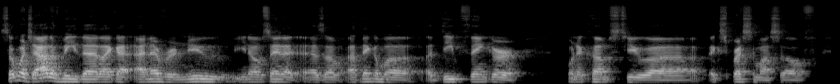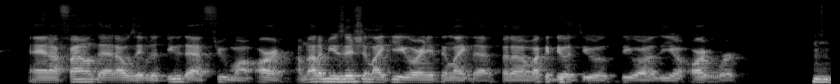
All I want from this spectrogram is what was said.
so much out of me that like I, I never knew. You know, I'm saying as I, I think I'm a, a, deep thinker when it comes to uh, expressing myself. And I found that I was able to do that through my art. I'm not a musician like you or anything like that, but um, I could do it through through uh, the uh, artwork. Mm-hmm.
